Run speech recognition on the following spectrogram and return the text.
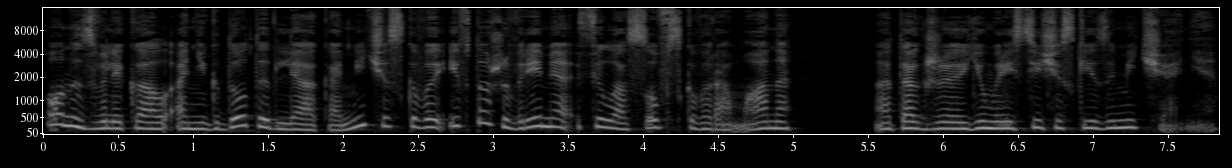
он извлекал анекдоты для комического и в то же время философского романа, а также юмористические замечания.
